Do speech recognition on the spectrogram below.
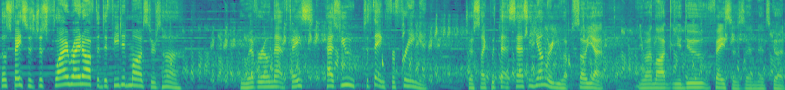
Those faces just fly right off the defeated monsters, huh? Whoever owned that face has you to thank for freeing it. Just like with that sassy younger you up. So yeah, you unlock, you do faces and it's good.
